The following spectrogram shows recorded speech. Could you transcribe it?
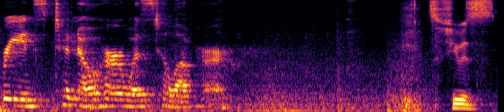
reads to know her was to love her. So she was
